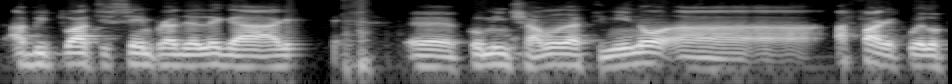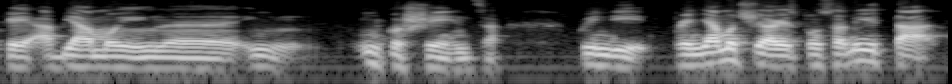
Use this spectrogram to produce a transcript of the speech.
abituati sempre a delegare, eh, cominciamo un attimino a, a, fare quello che abbiamo in, in in coscienza. Quindi prendiamoci la responsabilità,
